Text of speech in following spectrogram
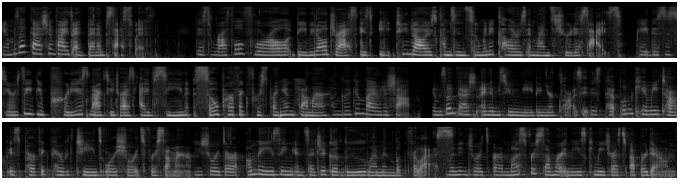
Amazon Fashion Finds I've been obsessed with. This ruffle floral baby doll dress is $18, comes in so many colors, and runs true to size. Okay, this is seriously the prettiest maxi dress I've seen. So perfect for spring and summer. Click and bio to shop. Amazon fashion items you need in your closet. This peplum cami top is perfect paired with jeans or shorts for summer. These shorts are amazing and such a good Lululemon look for less. Linen shorts are a must for summer and these can be dressed up or down.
